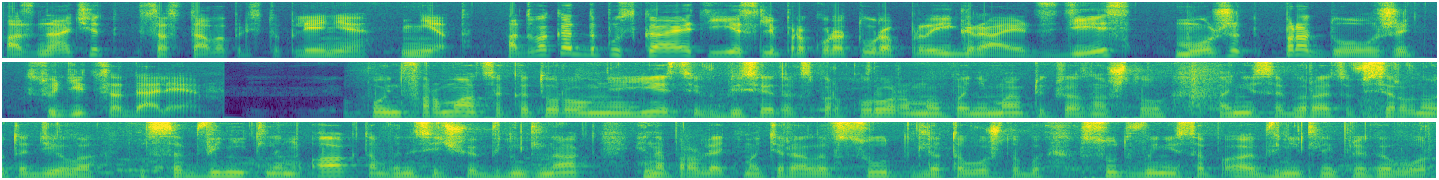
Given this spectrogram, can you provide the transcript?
а значит, состава преступления нет. Адвокат допускает, если прокуратура проиграет здесь, может продолжить судиться далее. По информации, которая у меня есть, и в беседах с прокурором мы понимаем прекрасно, что они собираются все равно это дело с обвинительным актом, выносить еще обвинительный акт и направлять материалы в суд для того, чтобы суд вынес об- обвинительный приговор.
